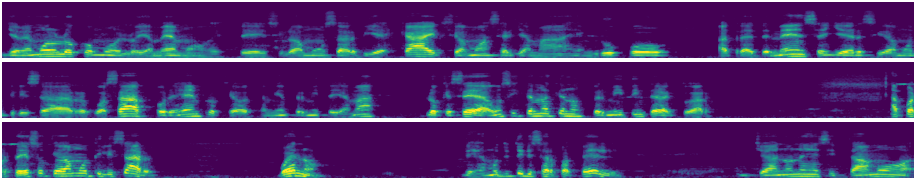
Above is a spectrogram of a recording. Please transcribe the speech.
Llamémoslo como lo llamemos, este, si lo vamos a usar vía Skype, si vamos a hacer llamadas en grupo a través de Messenger, si vamos a utilizar WhatsApp, por ejemplo, que también permite llamar, lo que sea, un sistema que nos permite interactuar. Aparte de eso, ¿qué vamos a utilizar? Bueno, dejemos de utilizar papel. Ya no necesitamos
